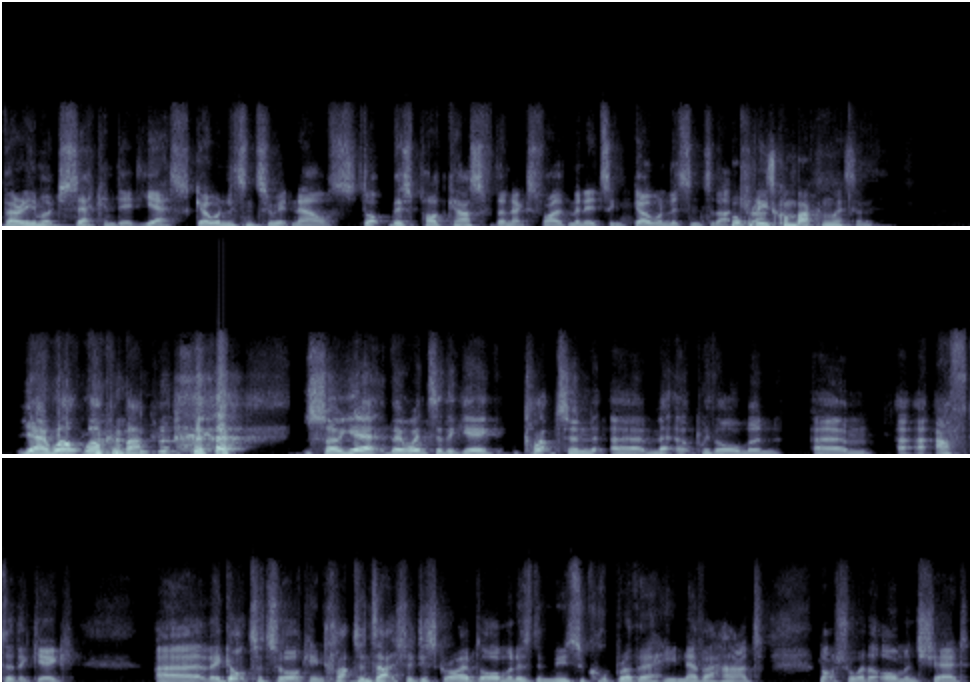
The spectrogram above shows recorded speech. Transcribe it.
very much seconded. Yes, go and listen to it now. Stop this podcast for the next five minutes and go and listen to that. But track. please come back and listen. Yeah, well, welcome back. so yeah, they went to the gig. Clapton uh, met up with Allman um, after the gig. Uh, they got to talking. Clapton's actually described Allman as the musical brother he never had. Not sure whether Allman shared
